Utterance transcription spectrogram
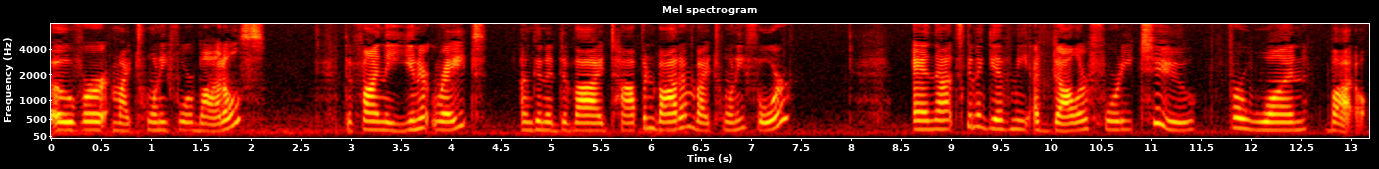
over my 24 bottles. To find the unit rate, I'm going to divide top and bottom by 24. And that's going to give me a $1.42 for one bottle.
